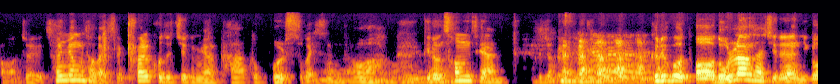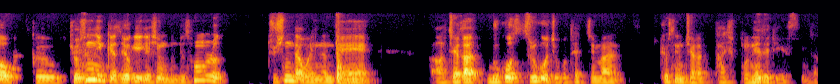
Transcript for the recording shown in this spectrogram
어, 저희 설명서가 있어요. QR 코드 찍으면 다 또 볼 수가 있습니다. 와 이런 섬세한 그죠? 그리고 어, 놀라운 사실은 이거 그 교수님께서 여기 계신 분들 선물로 주신다고 했는데 아, 제가 무거워서 들고 오지 못했지만 교수님 제가 다시 보내드리겠습니다.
